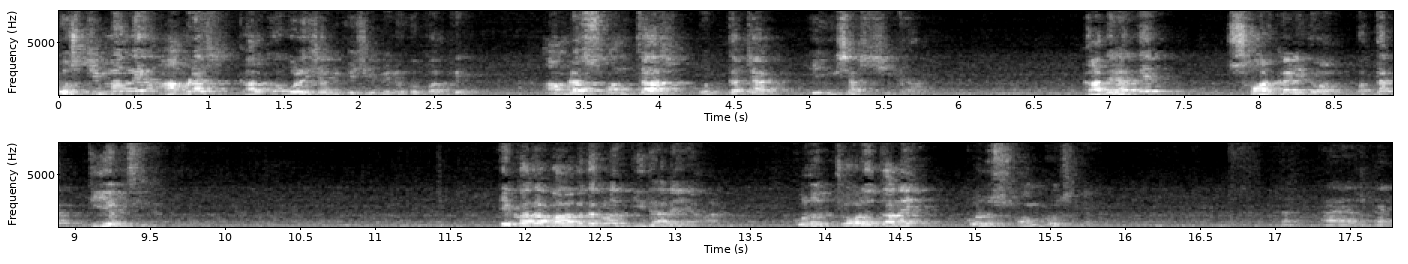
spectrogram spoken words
পশ্চিমবঙ্গে আমরা কালকেও বলেছি আমি কৃষি বেণুগোপালকে আমরা সন্ত্রাস অত্যাচার হিংসার শিকার। কাদের হাতে? সরকারি দল অর্থাৎ টিএমসি এ কথা বলার মধ্যে কোনো দ্বিধা নেই আমার। কোনো জড়তা নেই কোনো সংকোচ নেই। হ্যাঁ, হ্যাঁ,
